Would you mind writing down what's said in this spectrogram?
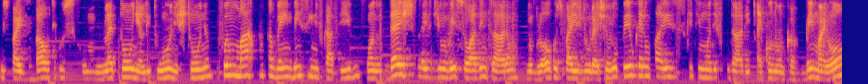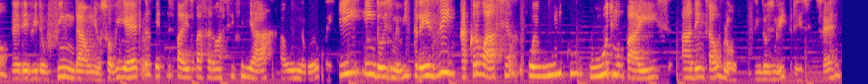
os países bálticos, como Letônia, Lituânia, Estônia. Foi um marco também bem significativo, quando 10 países de uma vez só adentraram no bloco, os países do leste europeu, que eram países que tinham uma dificuldade econômica bem maior, né, devido ao fim da União Soviética. Esses países passaram a se filiar à União Europeia. E em 2000 2013, a Croácia foi o único, o último país a adentrar o bloco. Em 2013, certo?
